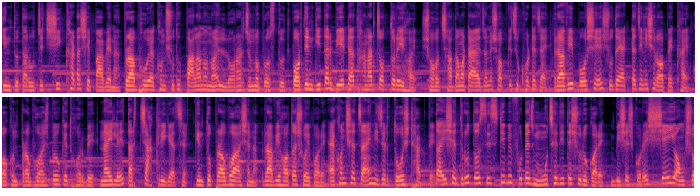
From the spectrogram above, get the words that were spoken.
কিন্তু তার উচিত শিক্ষাটা সে পাবে না। প্রভু এখন শুধু পালানো নয়, লড়ার জন্য প্রস্তুত। পরদিন গীতার বিয়েটা থানার চত্বরেই হয়। সহজ সাদামাটা আয়োজনে সবকিছু ঘটে যায়। রাভি বসে শুধু একটা জিনিসের অপেক্ষায়। কখন প্রভু আসবে ওকে ধরবে, নাইলে তার চাকরি গেছে। কিন্তু প্রভু আসে না। রাভি হতাশ হয়ে পড়ে। এখন সে চায় নিজের দোষ ঢাকতে। তাই সে দ্রুত সিসিটিভি ফুটেজ মুছে দিতে শুরু করে। বিশেষ করে সেই অংশ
